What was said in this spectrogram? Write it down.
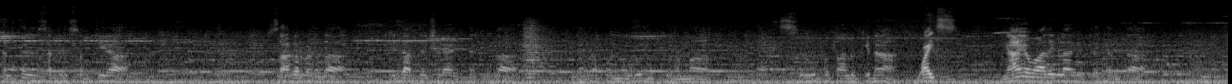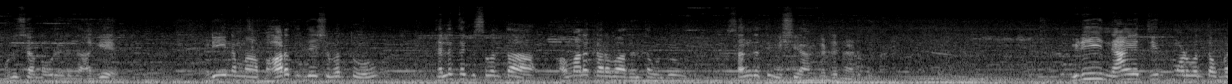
ದಲಿತ ಸಂಘ ಸಮಿತಿಯ ಬೆಟ್ಟದ ಜಿಲ್ಲಾಧ್ಯಕ್ಷರಾಗಿರ್ತಕ್ಕಂಥ ಗಂಗಪ್ಪನವರು ಮತ್ತು ನಮ್ಮ ಸಿರುಗುಪ್ಪ ತಾಲೂಕಿನ ವಾಯ್ಸ್. ನ್ಯಾಯವಾದಿಗಳಾಗಿರ್ತಕ್ಕಂಥ ಮುನಿಸ್ವಾಮಿ ಅವರು ಹೇಳಿದ ಹಾಗೆ ಇಡೀ ನಮ್ಮ ಭಾರತ ದೇಶ ಇವತ್ತು ತಲೆ ತಗ್ಗಿಸುವಂಥ ಅವಮಾನಕರವಾದಂಥ ಒಂದು ಸಂಗತಿ ವಿಷಯ ಘಟನೆ ನಡೆದಿದೆ. ಇಡೀ ನ್ಯಾಯ ತೀರ್ಪು ಮಾಡುವಂಥ ಒಬ್ಬ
